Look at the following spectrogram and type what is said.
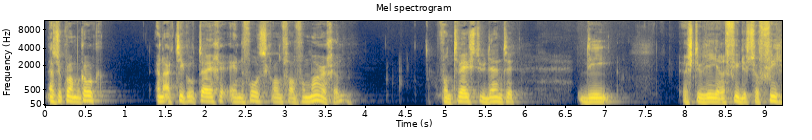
En zo kwam ik ook een artikel tegen in de Volkskrant van vanmorgen van twee studenten die studeren filosofie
